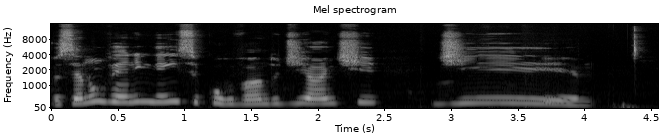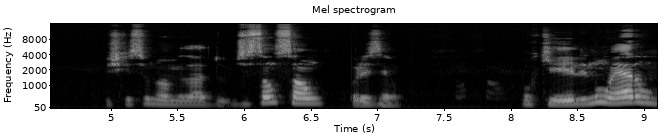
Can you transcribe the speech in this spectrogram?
Você não vê ninguém se curvando diante de. esqueci o nome lá, do, de Sansão, por exemplo. Porque ele não era um,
